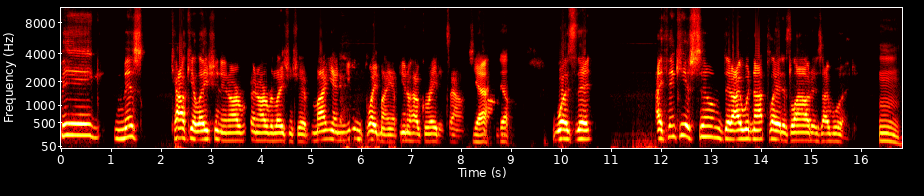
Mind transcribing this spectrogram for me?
big miscalculation in our in our relationship, my and you played my amp, you know how great it sounds. Yeah. Yeah, um, Was that I think he assumed that I would not play it as loud as I would. mm,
